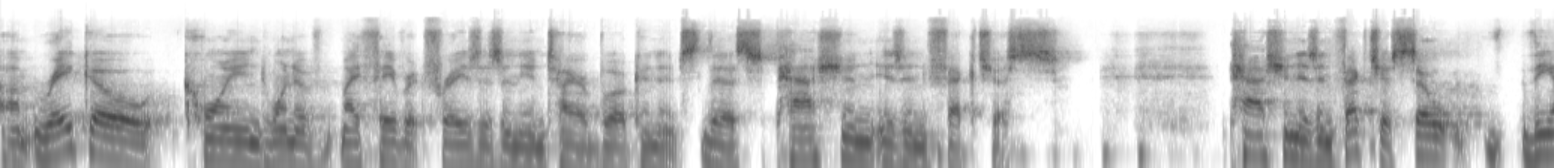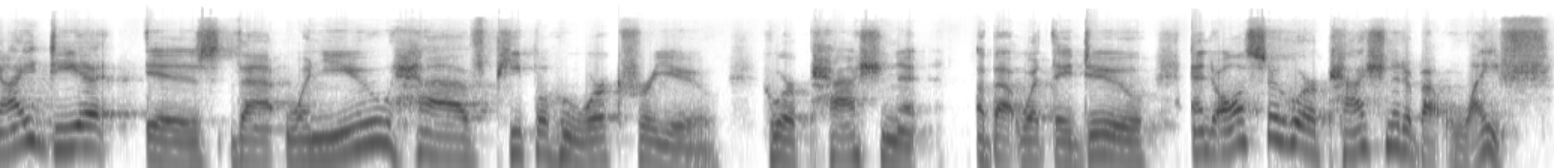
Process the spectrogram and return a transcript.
um, Reiko coined one of my favorite phrases in the entire book, and it's this passion is infectious. Passion is infectious. So, the idea is that when you have people who work for you who are passionate about what they do and also who are passionate about life,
